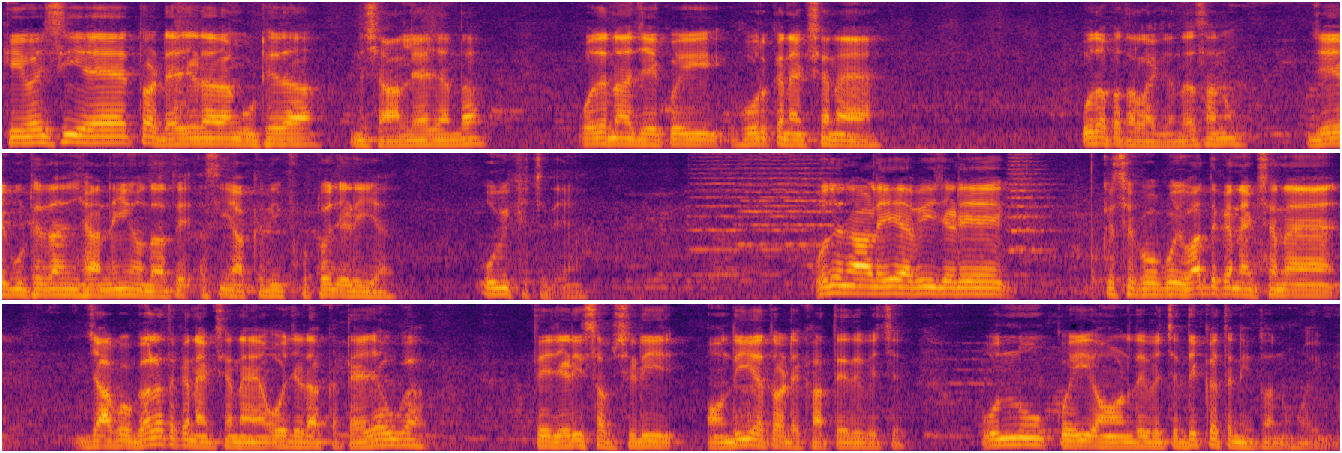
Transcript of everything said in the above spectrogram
ਕੇਵਾਈਸੀ ਹੈ, ਤੁਹਾਡਾ ਜਿਹੜਾ ਅੰਗੂਠੇ ਦਾ ਨਿਸ਼ਾਨ ਲਿਆ ਜਾਂਦਾ, ਉਹਦੇ ਨਾਲ ਜੇ ਕੋਈ ਹੋਰ ਕਨੈਕਸ਼ਨ ਹੈ, ਉਹਦਾ ਪਤਾ ਲੱਗ ਜਾਂਦਾ ਸਾਨੂੰ। ਜੇ ਅੰਗੂਠੇ ਦਾ ਨਿਸ਼ਾਨ ਨਹੀਂ ਆਉਂਦਾ ਤੇ ਅਸੀਂ ਅੱਖ ਦੀ ਫੋਟੋ ਜਿਹੜੀ ਆ ਉਹ ਵੀ ਖਿੱਚਦੇ ਆ। ਉਹਦੇ ਨਾਲ ਇਹ ਹੈ ਵੀ ਜਿਹੜੇ ਕਿਸੇ ਕੋ ਕੋਈ ਵੱਧ ਕਨੈਕਸ਼ਨ ਹੈ ਜਾਂ ਕੋਈ ਗਲਤ ਕਨੈਕਸ਼ਨ ਹੈ ਉਹ ਜਿਹੜਾ ਕੱਟਿਆ ਜਾਊਗਾ ਤੇ ਜਿਹੜੀ ਸਬਸਿਡੀ ਆਉਂਦੀ ਹੈ ਤੁਹਾਡੇ ਖਾਤੇ ਦੇ ਵਿੱਚ ਉਹਨੂੰ ਕੋਈ ਆਉਣ ਦੇ ਵਿੱਚ ਦਿੱਕਤ ਨਹੀਂ ਤੁਹਾਨੂੰ ਹੋਏਗੀ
